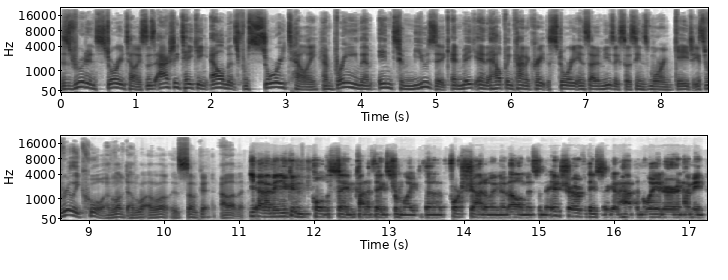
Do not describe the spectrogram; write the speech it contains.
This is rooted in storytelling. So this is actually taking elements from storytelling and bringing them into music and make and helping kind of create the story inside of music so it seems more engaging. It's really cool. I loved it. I love, I love It's so good. I love it. Yeah, I mean, you can pull the same kind of things from like the foreshadowing of elements in the intro for things that are going to happen later. And I mean,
